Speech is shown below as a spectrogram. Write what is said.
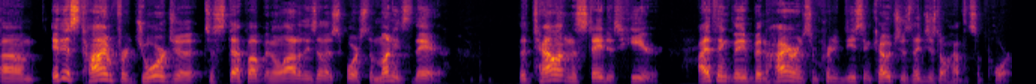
um, it is time for Georgia to step up in a lot of these other sports. The money's there, the talent in the state is here. I think they've been hiring some pretty decent coaches. They just don't have the support.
